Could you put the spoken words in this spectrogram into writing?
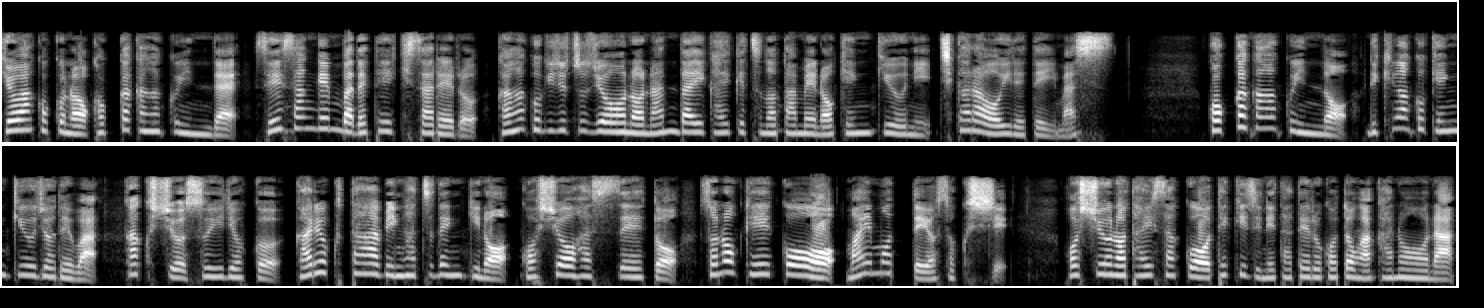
共和国の国家科学院で生産現場で提起される科学技術上の難題解決のための研究に力を入れています。国家科学院の力学研究所では、各種水力、火力タービン発電機の故障発生とその傾向を前もって予測し、補修の対策を適時に立てることが可能な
